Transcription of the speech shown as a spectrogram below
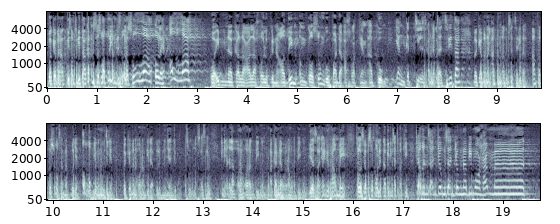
Bagaimana aku bisa menceritakan sesuatu yang disebut Rasulullah oleh Allah? Wa innaka la'ala khuluqin azim. Engkau sungguh pada akhlak yang agung. Yang kecil kamu tidak bisa cerita. Bagaimana aku aku bisa cerita? Akhlak Rasulullah sangat mulia. Allah yang mengujinya bagaimana orang tidak boleh menyanjung Rasulullah SAW ini adalah orang-orang bingung. Propaganda orang-orang bingung. Biasanya ini ramai kalau siapa maulid Nabi maki jangan sanjung-sanjung Nabi Muhammad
